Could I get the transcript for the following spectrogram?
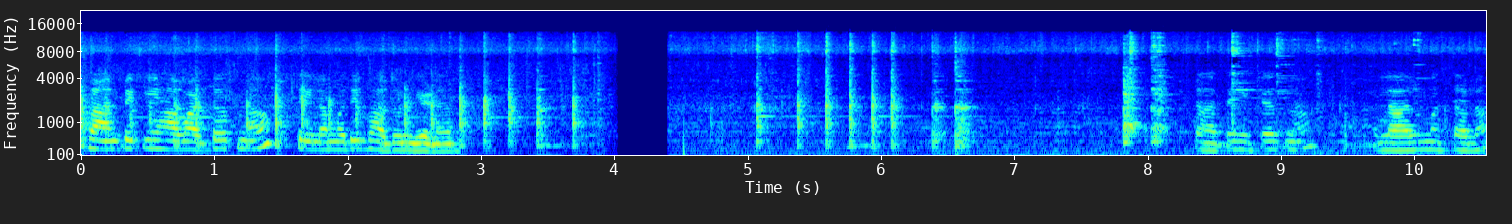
छानपैकी हा वाटप ना तेलामध्ये भाजून घेणार. तर आता ह्याच्यात ना लाल मसाला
